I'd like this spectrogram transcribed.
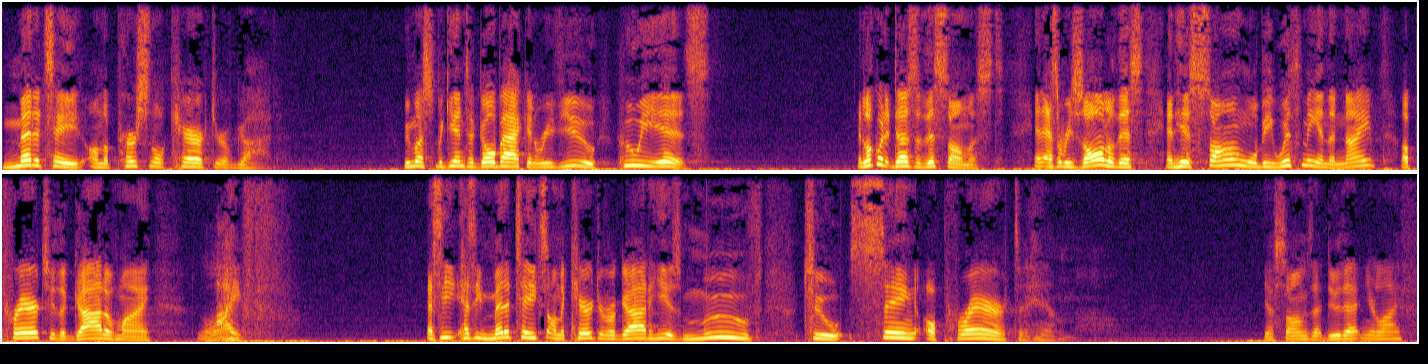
meditate on the personal character of God. We must begin to go back and review who He is. And look what it does to this psalmist. And as a result of this, and his song will be with me in the night, a prayer to the God of my life. As he, as he meditates on the character of God, he is moved to sing a prayer to him. You have songs that do that in your life?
